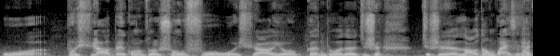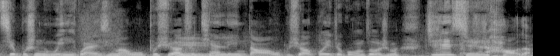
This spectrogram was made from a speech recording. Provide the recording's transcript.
我不需要被工作束缚，我需要有更多的就是就是劳动关系，它其实不是奴役关系嘛，我不需要去舔领导，我不需要跪着工作什么，这些其实是好的。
